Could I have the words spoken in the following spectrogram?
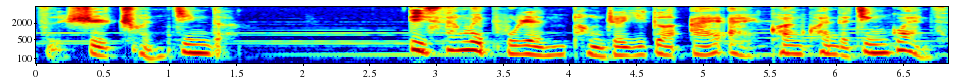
子是纯金的。第三位仆人捧着一个矮矮宽宽的金罐子，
